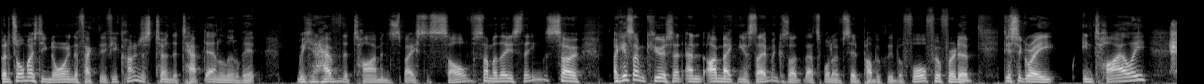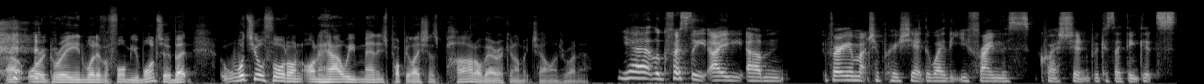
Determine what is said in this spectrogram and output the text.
but it's almost ignoring the fact that if you kind of just turn the tap down a little bit, we can have the time and space to solve some of these things. So I guess I'm curious, and, and I'm making a statement because that's what I've said publicly before. Feel free to disagree entirely uh, or agree in whatever form you want to. But what's your thought on, on how we manage population as part of our economic challenge right now? Yeah, look, firstly, I um, very much appreciate the way that you frame this question because I think it's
